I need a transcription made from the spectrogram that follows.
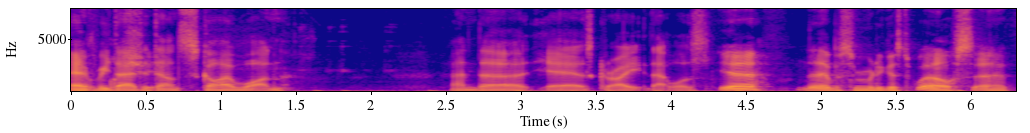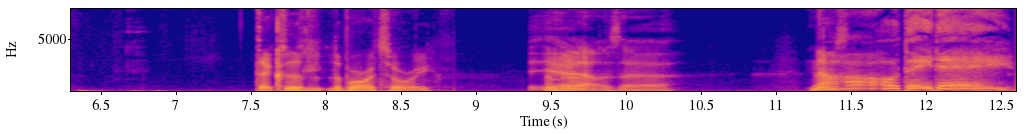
every my day shit. down Sky One, and uh, yeah, it was great. That was. Yeah, there was some really good. What else? Uh, Dexter's Laboratory. Yeah, that that? was uh, was- No, Dee Dee.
